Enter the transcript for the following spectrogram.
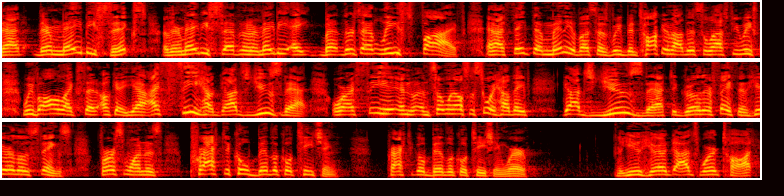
that there may be six, or there may be seven, or there may be eight, but there's at least five. And I think that many of us, as we've been talking about this the last few weeks, we've all like said, okay, yeah, I see how God's used that. Or I see it in, in someone else's story, how they've, God's used that to grow their faith. And here are those things. First one is practical biblical teaching. Practical biblical teaching, where you hear God's word taught,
